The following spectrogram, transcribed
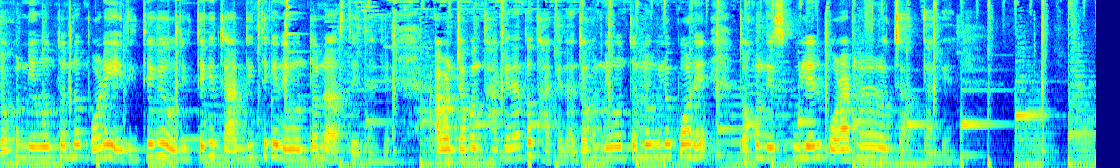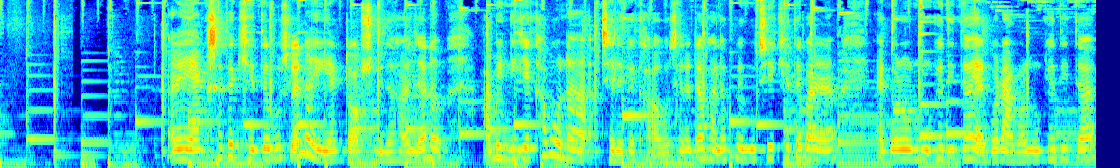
যখন নেমন্তন্ন পড়ে এদিক থেকে ওদিক থেকে চারদিক থেকে নেমন্তন্ন আসতেই থাকে। আবার যখন থাকে না তো থাকে না। যখন নেমন্তন্নগুলো পড়ে, তখন স্কুলের পড়াঠনারও চাপ থাকে। আর এই একসাথে খেতে বসলে না এই একটা অসুবিধা হয় জানো? আমি নিজে খাব না ছেলেকে খাওয়াবো? ছেলেটা ভালো করে গুছিয়ে খেতে পারে না। একবার ওর মুখে দিতে হয়, একবার আমার মুখে দিতে হয়।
